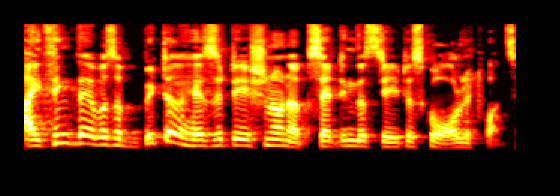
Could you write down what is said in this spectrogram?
I think there was a bit of hesitation on upsetting the status quo all at once.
